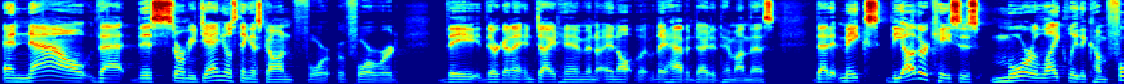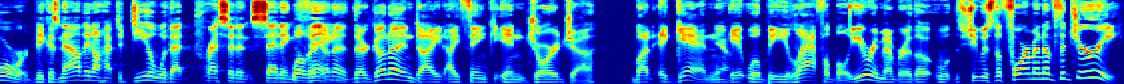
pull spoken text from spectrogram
And now that this Stormy Daniels thing has gone for, forward, they they're going to indict him, and, and all, they have indicted him on this. That it makes the other cases more likely to come forward because now they don't have to deal with that precedent-setting. Well, thing. they're gonna they're gonna indict, I think, in Georgia. But again, Yeah. it will be laughable. You remember the she was the foreman of the jury.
